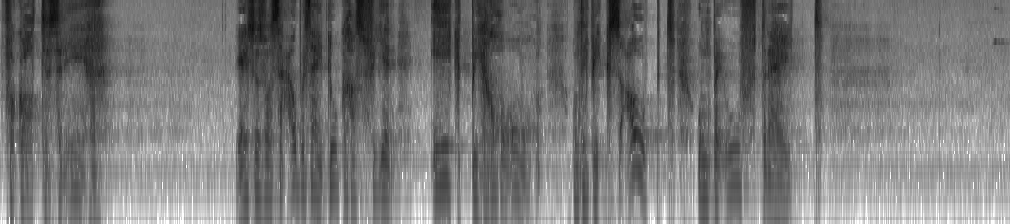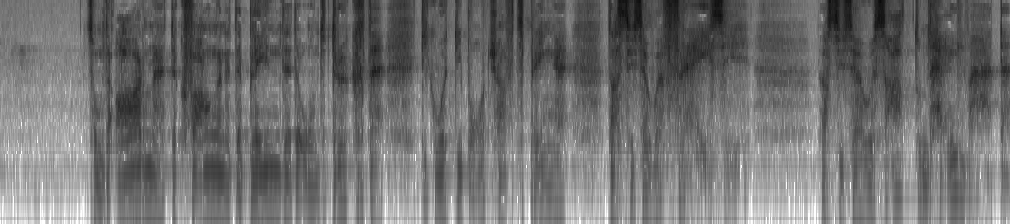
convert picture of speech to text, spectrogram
von Gottes Reich. Jesus, was selber sagt, Lukas 4, ich bin gekommen und ich bin gesalbt und beauftragt, um den Armen, den Gefangenen, den Blinden, den Unterdrückten die gute Botschaft zu bringen, dass sie frei sein sollen, dass sie satt und heil werden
